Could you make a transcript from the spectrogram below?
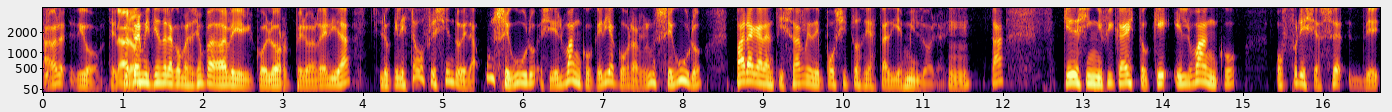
A ver, digo, te Claro. estoy transmitiendo la conversación para darle el color, pero en realidad lo que le estaba ofreciendo era un seguro, es decir, el banco quería cobrarle un seguro para garantizarle depósitos de hasta 10 mil dólares. Mm. ¿tá? ¿Qué significa esto? Que el banco ofrece hacer, de,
